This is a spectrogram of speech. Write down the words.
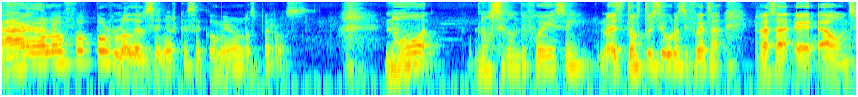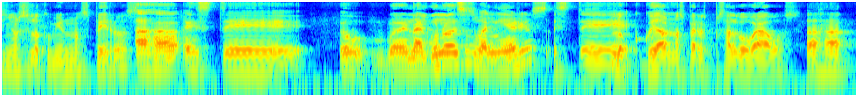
Ah, no, fue por lo del señor que se comieron los perros. No, no sé dónde fue ese. No, es- no estoy seguro si fue en Sa- Raza, eh, a un señor se lo comieron unos perros. Ajá, este. en alguno de esos balnearios, este. Lo cuidaron unos perros, pues algo bravos. Ajá.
